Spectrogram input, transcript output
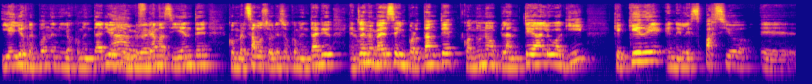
y ellos responden en los comentarios Ah, y en el perfecto. programa siguiente conversamos sobre esos comentarios. Entonces me parece importante cuando uno plantea algo aquí que quede en el espacio eh,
